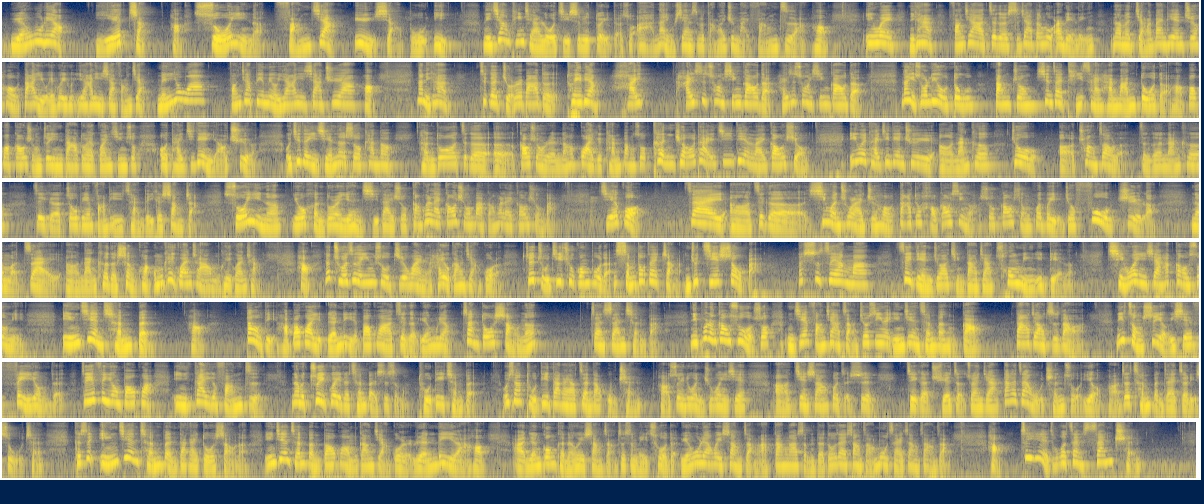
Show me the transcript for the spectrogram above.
原物料也涨，好，所以呢房价。遇小不易，你这样听起来逻辑是不是对的？说啊，那你现在是不是赶快去买房子啊？哈，因为你看房价这个实价登录二点零，那么讲了半天之后，大家以为会压抑一下房价，没有啊，房价并没有压抑下去啊。哈，那你看这个九二八的推量还还是创新高的，还是创新高的。那你说六都当中，现在题材还蛮多的哈，包括高雄，最近大家都在关心说，哦，台积电也要去了。我记得以前那时候看到很多这个呃高雄人，然后挂一个扛棒说恳求台积电来高雄，因为台积电去呃南科就呃创造了整个南科这个周边房地产的一个上涨，所以呢有很多人也很期待说赶快来高雄吧，赶快来高雄吧，结果。在呃这个新闻出来之后，大家都好高兴啊，说高雄会不会也就复制了？那么在呃南科的盛况，我们可以观察，我们可以观察。好，那除了这个因素之外呢，还有刚刚讲过了，这主计处公布的什么都在涨，你就接受吧。那是这样吗？这点你就要请大家聪明一点了。请问一下，他告诉你营建成本好到底好，包括人力的，包括这个原物料占多少呢？占三成吧。你不能告诉我说，你今天房价涨就是因为营建成本很高，大家就要知道啊，你总是有一些费用的，这些费用包括你盖一个房子，那么最贵的成本是什么？土地成本，我想土地大概要占到五成，好，所以如果你去问一些啊、建商或者是。这个学者专家大概占五成左右，哈，这成本在这里是五成。可是营建成本大概多少呢？营建成本包括我们刚刚讲过了，人力啦，哈啊，人工可能会上涨，这是没错的。原物料会上涨啊，钢啊什么的都在上涨，木材上涨涨。好，这些也只不过占三成。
